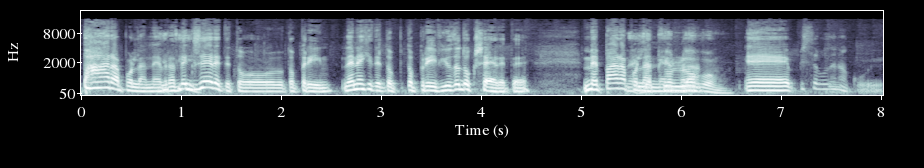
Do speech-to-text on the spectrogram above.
Πάρα πολλά νεύρα. Γιατί; Δεν ξέρετε το, το πριν. Δεν έχετε το, το preview, δεν το ξέρετε. Με πάρα Ναι, πολλά για ποιο νεύρα. λόγο; Ε, πιστεύω δεν ακούει.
